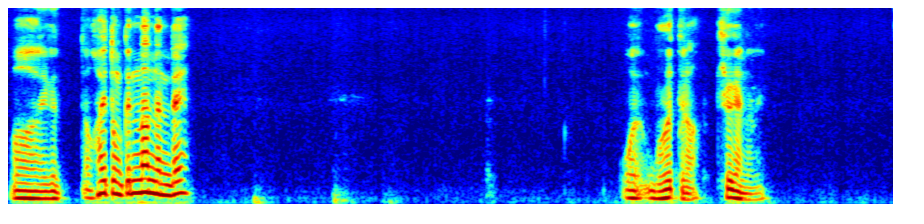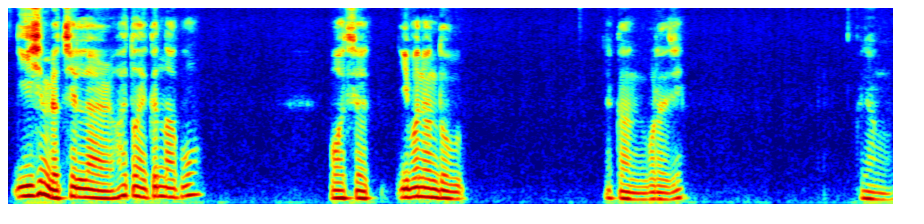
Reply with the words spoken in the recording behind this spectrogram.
와 이거 활동 끝났는데? 어, 뭐였더라? 기억이 안 나네. 20 며칠 날 활동이 끝나고 와 진짜 이번 연도 약간 뭐라 해야 되지? 그냥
